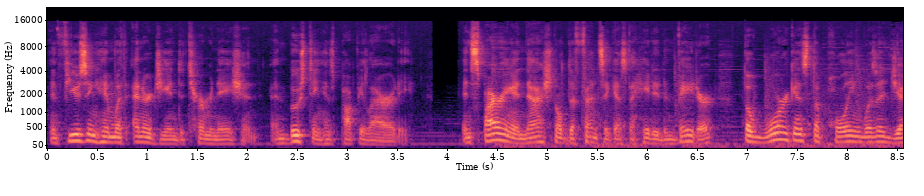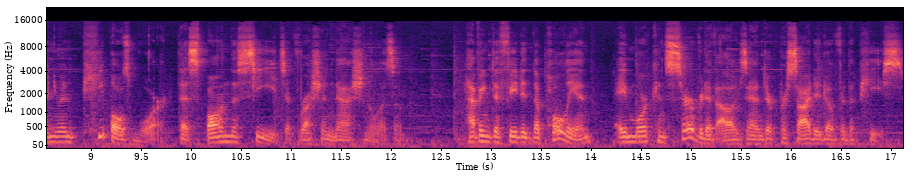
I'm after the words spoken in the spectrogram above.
infusing him with energy and determination, and boosting his popularity. Inspiring a national defense against a hated invader, the war against Napoleon was a genuine people's war that spawned the seeds of Russian nationalism. Having defeated Napoleon, a more conservative Alexander presided over the peace.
